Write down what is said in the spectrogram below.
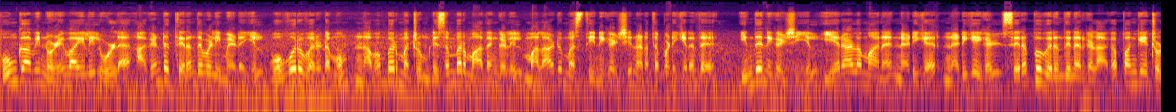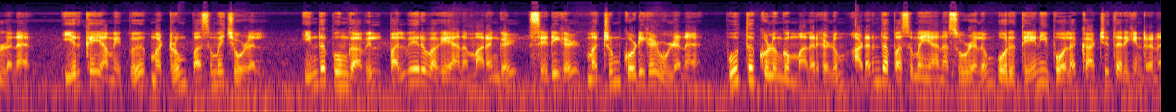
பூங்காவின் நுழைவாயிலில் உள்ள அகண்ட திறந்தவெளி மேடையில் ஒவ்வொரு வருடமும் நவம்பர் மற்றும் டிசம்பர் மாதங்களில் மலாடு மஸ்தி நிகழ்ச்சி நடத்தப்படுகிறது. இந்த நிகழ்ச்சியில் ஏராளமான நடிகர் நடிகைகள் சிறப்பு விருந்தினர்களாக பங்கேற்றுள்ளனர். இயற்கை அமைப்பு மற்றும் பசுமைச் சூழல். இந்த பூங்காவில் பல்வேறு வகையான மரங்கள் செடிகள் மற்றும் கொடிகள் உள்ளன. பூத்து குலுங்கும் மலர்களும் அடர்ந்த பசுமையான சூழலும் ஒரு தேனி போல காட்சி தருகின்றன.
